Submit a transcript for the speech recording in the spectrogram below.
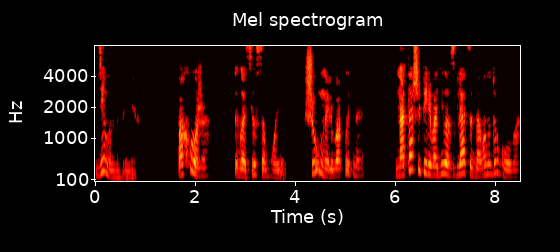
Демона, например. Похоже, согласился Молли. Шумная, любопытная. Наташа переводила взгляд с одного на другого,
